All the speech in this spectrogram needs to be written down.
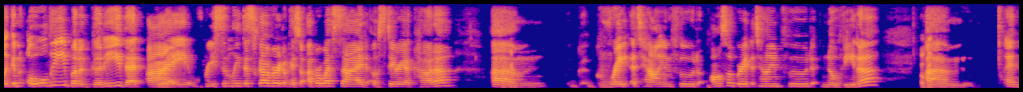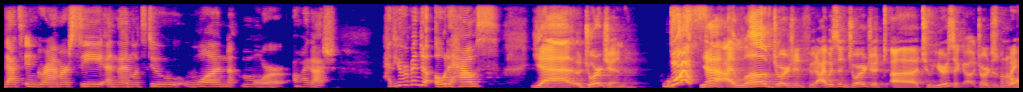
like an oldie but a goodie that i recently discovered okay so upper west side osteria Cara um okay. great italian food also great italian food novita okay. um and that's in gramercy and then let's do one more oh my gosh have you ever been to oda house yeah georgian Yes. Yeah, I love Georgian food. I was in Georgia uh, two years ago. Georgia is one of my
